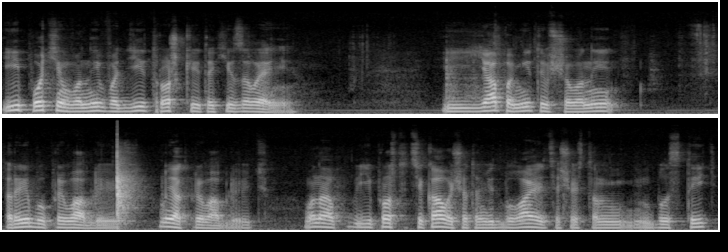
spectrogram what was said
І потім вони в воді трошки такі зелені. І я помітив, що вони рибу приваблюють. Ну як приваблюють? Вона їй просто цікаво, що там відбувається, щось там блистить.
